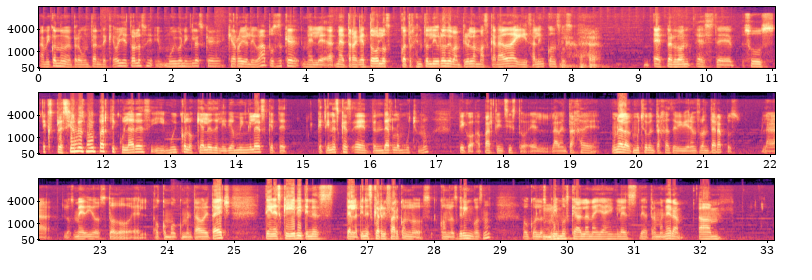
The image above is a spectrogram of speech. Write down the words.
a mí cuando me preguntan de que, oye, tú hablas muy buen inglés, ¿qué, qué rollo? Le digo, ah, pues es que me, me atragué todos los 400 libros de Vampiro la Mascarada y salen con sus... Eh, perdón, este, sus expresiones muy particulares y muy coloquiales del idioma inglés que te que tienes que entenderlo mucho, ¿no? Digo, aparte, insisto, la ventaja de, una de las muchas ventajas de vivir en frontera, pues la, los medios, todo, el, o como comentaba ahorita Edge, tienes que ir y tienes te la tienes que rifar con los, con los gringos, ¿no? O con los primos que hablan allá inglés de otra manera.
